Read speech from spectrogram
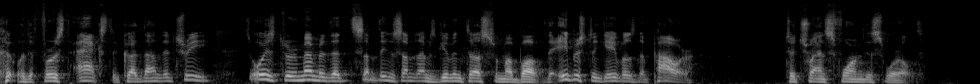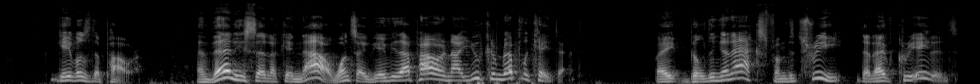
or the first axe to cut down the tree, it's always to remember that something is sometimes given to us from above. The Abishter gave us the power to transform this world. He gave us the power. And then he said, okay, now, once I gave you that power, now you can replicate that by building an axe from the tree that I've created,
